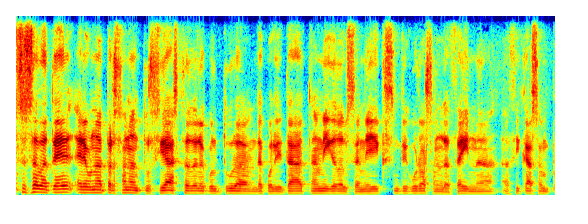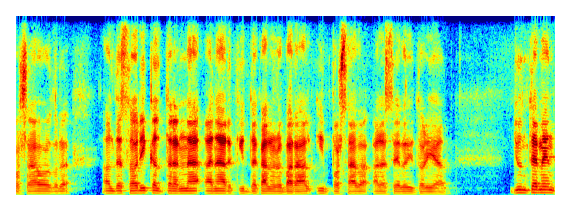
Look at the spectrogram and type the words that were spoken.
Montse Sabater era una persona entusiasta de la cultura de qualitat, amiga dels amics, rigorosa en la feina, eficaç en posar ordre, el desori que el tarannà anàrquic de Carlos Baral imposava a la seva editorial. Juntament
